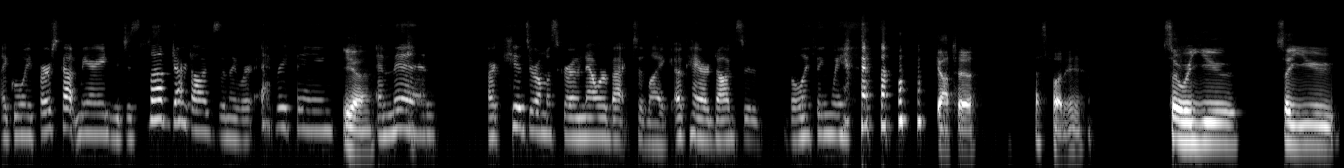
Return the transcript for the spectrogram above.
Like when we first got married, we just loved our dogs and they were everything. Yeah. And then our kids are almost grown. Now we're back to like, okay, our dogs are the only thing we have. Gotcha. That's funny. So were you so you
